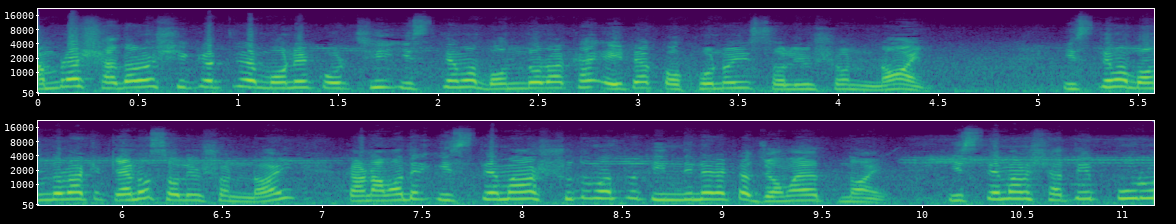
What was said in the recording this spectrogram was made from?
আমরা সাধারণ শিক্ষার্থীরা মনে করছি ইস্তেমা বন্ধ রাখা এটা কখনোই সলিউশন নয়। ইস্তেমা বন্ধ রাখা কেন সলিউশন নয়? কারণ আমাদের ইস্তেমা শুধুমাত্র তিন দিনের একটা জমায়েত নয়। ইস্তেমার সাথে পুরো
